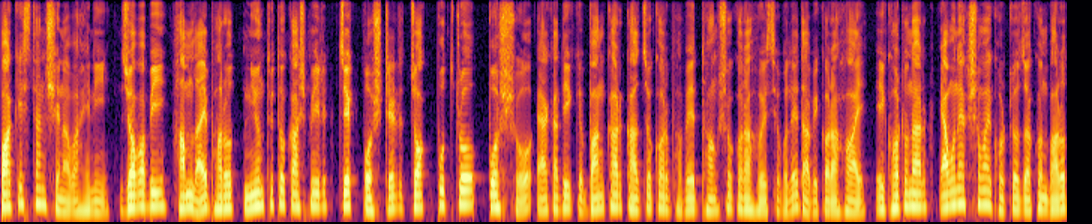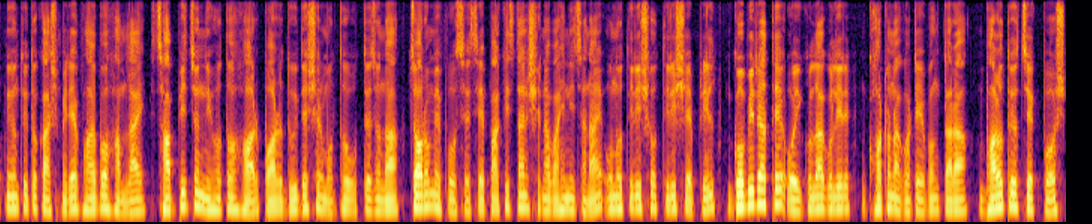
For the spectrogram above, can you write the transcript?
পাকিস্তান সেনাবাহিনী। জবাবি হামলায় ভারত নিয়ন্ত্রিত কাশ্মীর চেকপোস্টের চকপুত্র পোষ্য একাধিক বাংকার কার্যকরভাবে ধ্বংস করা হয়েছে বলে দাবি করা হয়। এই ঘটনার এমন এক সময় ঘটল যখন ভারত নিয়ন্ত্রিত কাশ্মীরে ভয়াবহ হামলায় ছাব্বিশ জন নিহত হওয়ার পর দুই দেশের মধ্যে উত্তেজনা চরমে পৌঁছেছে। পাকিস্তান সেনাবাহিনী জানায়, উনতিরিশ ও তিরিশে এপ্রিল গভীর রাতে ওই গোলাগুলির ঘটনা ঘটে এবং তারা ভারতীয় চেকপোস্ট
